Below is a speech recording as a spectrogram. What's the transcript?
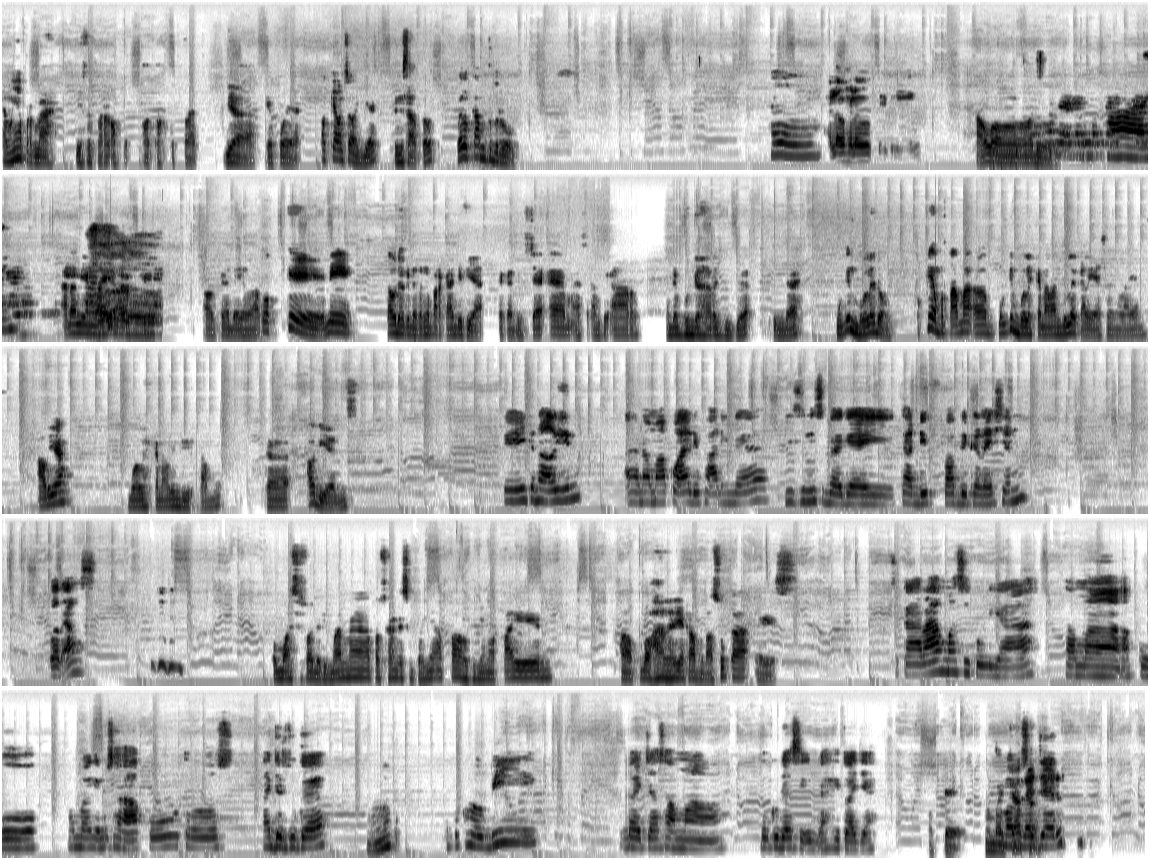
Emangnya pernah YSP Semarang out, out of the track? Ya, kepo ya. Oke, langsung aja. Ring 1, welcome to the room. Halo. Halo, halo, good evening. Halo, aduh. Hai. Ada nih yang lain. Oke. Ada. Oke, ini kita udah kedatangan para kadif ya. Kadif CM, SMPR, ada Bunda Hara juga, Bunda. Mungkin boleh dong. Oke, yang pertama eh, mungkin boleh kenalan dulu kali ya sama lain. Alia, boleh kenalin diri kamu ke audiens. Oke, kenalin. Eh, nama aku Aldiva Aninda. Di sini sebagai Kadif Public Relation. What else? Kamu mahasiswa dari mana? Atau sekarang kesibukannya apa? Hobinya ngapain? Apa hal yang kamu gak suka? Yes. Sekarang masih kuliah sama aku ngembangin usaha aku terus ngajar juga Hmm? untuk hobi baca sama berkuda sih udah gitu aja Oke. sama Membaca sa- belajar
